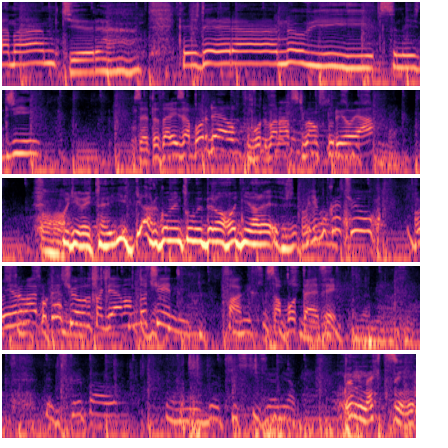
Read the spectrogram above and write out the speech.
Já mám tě rád, každé ráno víc než dřív. Co je to tady za bordel? O 12 mám studio já? Podívejte, argumentů by bylo hodně, ale... Oni pokračujou. Oni normálně pokračují, no tak já mám točit. Fakt, sabotéři. Ten Skripal eh, byl přistižen Ten nechci.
